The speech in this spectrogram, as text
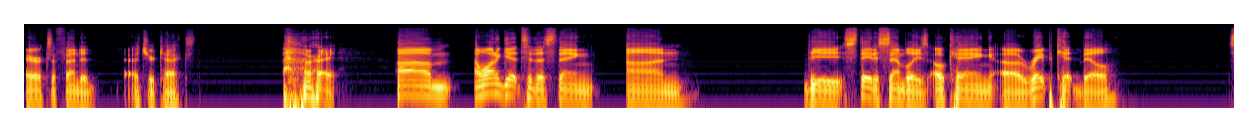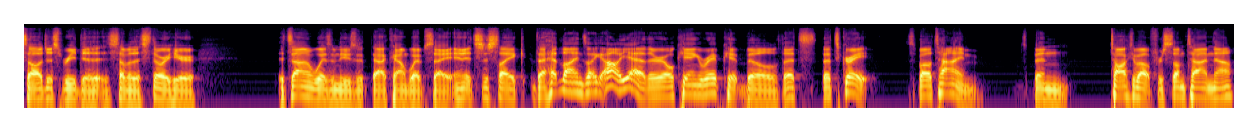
Eric's offended at your text. All right. Um, I want to get to this thing on the state assembly's okaying a rape kit bill. So I'll just read the, some of the story here. It's on wizmnews.com website, and it's just like the headline's like, "Oh yeah, they're okaying a rape kit bill. That's that's great. It's about time. It's been talked about for some time now."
